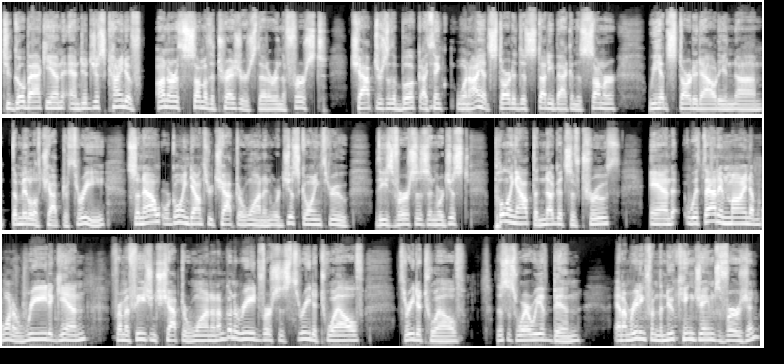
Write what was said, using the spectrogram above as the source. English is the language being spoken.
to go back in and to just kind of unearth some of the treasures that are in the first chapters of the book. I think when I had started this study back in the summer, we had started out in um, the middle of chapter three. So now we're going down through chapter one and we're just going through these verses and we're just pulling out the nuggets of truth. And with that in mind, I want to read again from Ephesians chapter 1, and I'm going to read verses 3 to 12. 3 to 12. This is where we have been. And I'm reading from the New King James Version.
